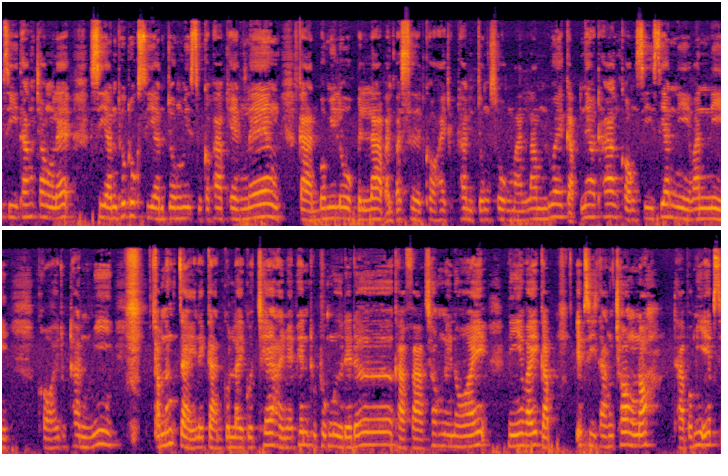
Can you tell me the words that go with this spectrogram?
FC ทั้งช่องและเซียนทุกๆเซียนจงมีสุขภาพแข็งแรง การบ่มีโรคเป็นลาบอันประเสริฐขอให้ทุกท่านจงทรงมาล่ำด้วยกับแนวทางของซีเซียนนี้วันนี้ ขอให้ทุกท่านมี กำลังใจในการกดไลค์กดแชร์ให้แม่เพ่นทุกๆ มือเด้อค่ะฝากช่องน้อยๆ นี้ไว้กับ FC ทางช่องเนาะถ้าบ่มี FC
